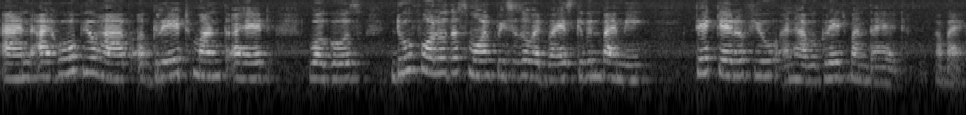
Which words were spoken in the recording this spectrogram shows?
And I hope you have a great month ahead Virgos, do follow the small pieces of advice given by me. Take care of you and have a great month ahead. Bye-bye.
